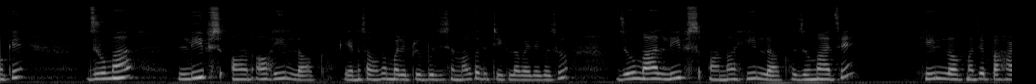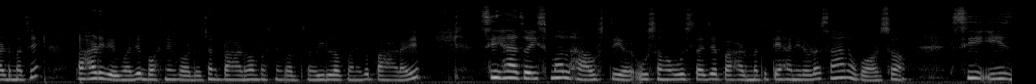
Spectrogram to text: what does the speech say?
Okay Jhuma lives on a hillock हेर्न सक्नुहुन्छ मैले प्रिपोजिसनमा अलिकति टिक लगाइदिएको छु। Jhuma lives on a hillock Jhuma चाहिँ हिल लकमा चाहिँ पहाडमा चाहिँ पहाडी भेगमा चाहिँ बस्ने गर्दछन्। पहाडमा बस्ने गर्दछ हिल लक भनेको पहाड है। She has a small house there. उसँग उसलाई चाहिँ पहाडमा चाहिँ त्यहाँनिर एउटा सानो घर छ। She is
